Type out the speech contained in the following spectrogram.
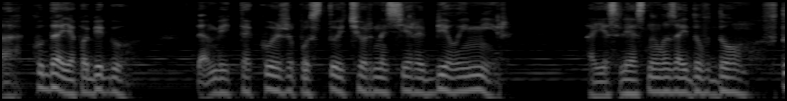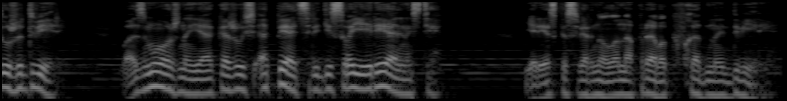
А куда я побегу? Там ведь такой же пустой черно-серо-белый мир. А если я снова зайду в дом, в ту же дверь? Возможно, я окажусь опять среди своей реальности. Я резко свернула направо к входной двери.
